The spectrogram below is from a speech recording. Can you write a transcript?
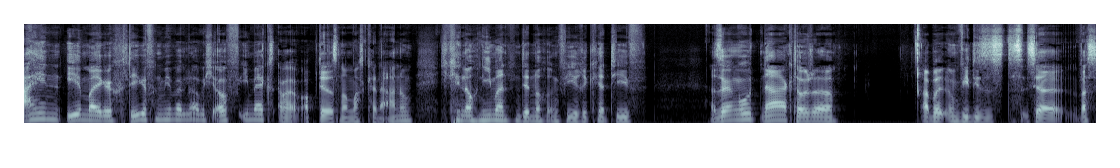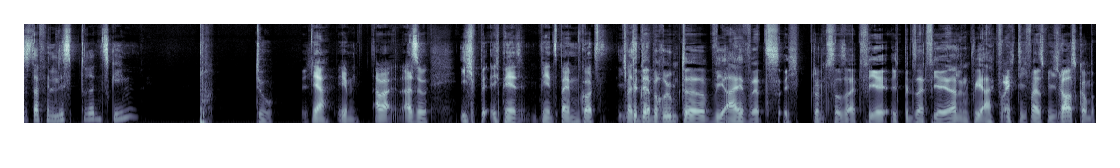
ein ehemaliger Kollege von mir war, glaube ich, auf Emacs, aber ob der das noch macht, keine Ahnung. Ich kenne auch niemanden, der noch irgendwie rekreativ. Also gut, na, Closure. Aber irgendwie dieses, das ist ja, was ist da für ein Lisp drin? Scheme? Du. Ja, eben. Aber also ich, bin- ich bin, jetzt, bin jetzt beim Gott. Ich bin der berühmte VI-Witz. Ich benutze seit vier, ich bin seit vier Jahren in VI, weil ich nicht weiß, wie ich rauskomme.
